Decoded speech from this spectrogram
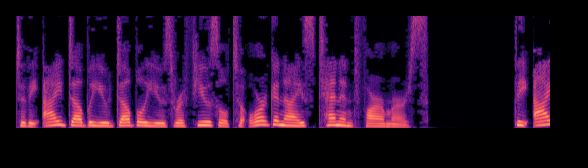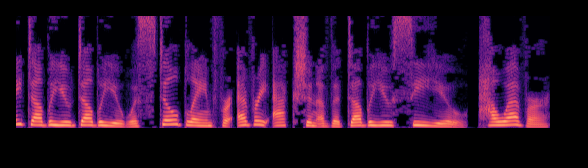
to the IWW's refusal to organize tenant farmers. The IWW was still blamed for every action of the WCU, however,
